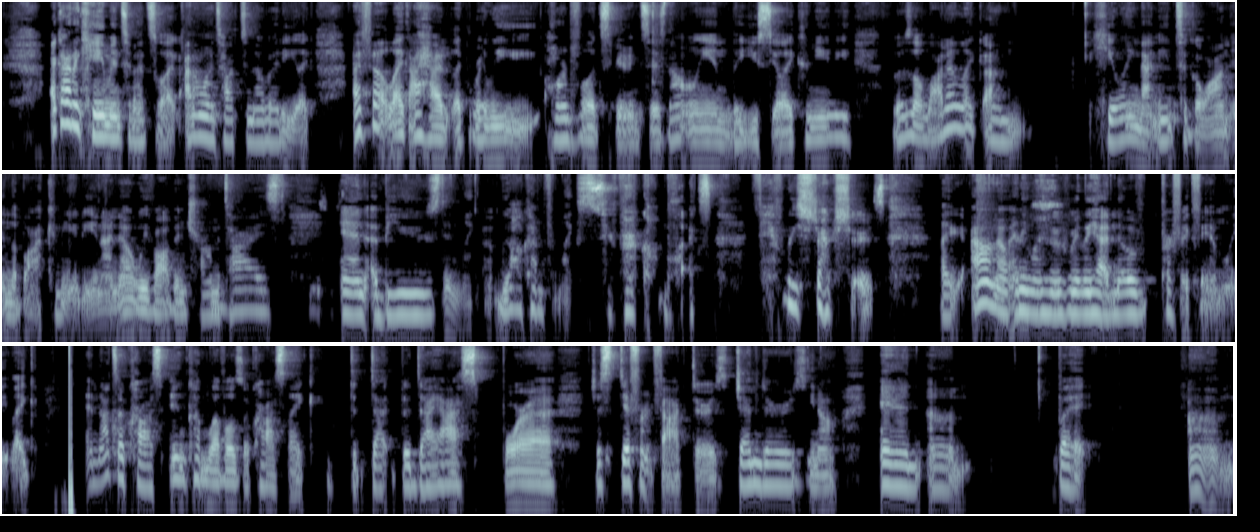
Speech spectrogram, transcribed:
I kind of came into med school like I don't want to talk to nobody. Like I felt like I had like really harmful experiences, not only in the UCLA community, but there's a lot of like um healing that needs to go on in the black community. And I know we've all been traumatized and abused and like we all come from like super complex family structures like i don't know anyone who really had no perfect family like and that's across income levels across like the, the diaspora just different factors genders you know and um but um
